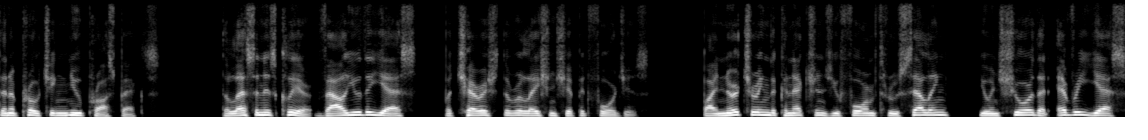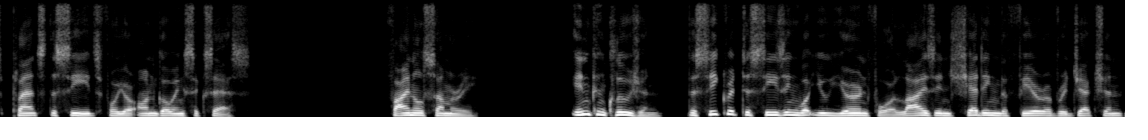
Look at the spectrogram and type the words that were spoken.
than approaching new prospects. The lesson is clear value the yes but cherish the relationship it forges. By nurturing the connections you form through selling, you ensure that every yes plants the seeds for your ongoing success. Final summary In conclusion, the secret to seizing what you yearn for lies in shedding the fear of rejection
